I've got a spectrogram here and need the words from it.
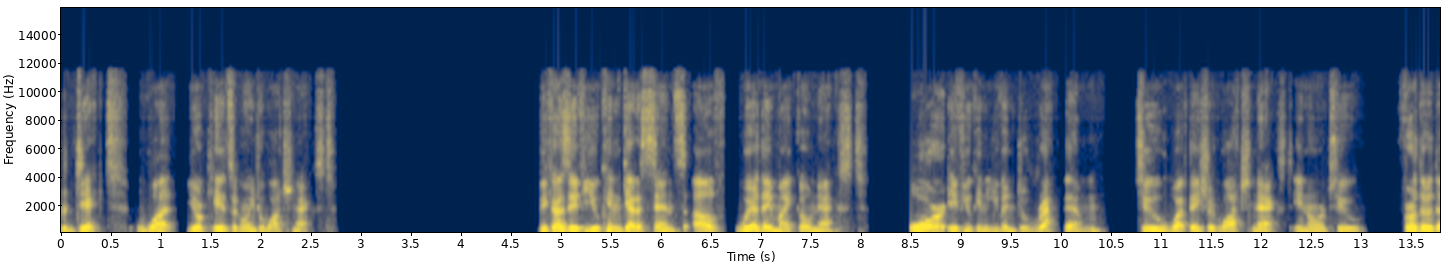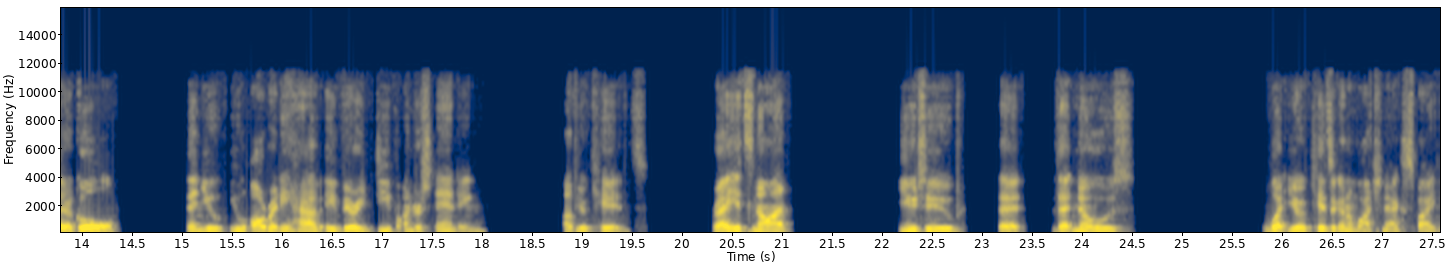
predict what your kids are going to watch next. Because if you can get a sense of where they might go next, or if you can even direct them to what they should watch next in order to further their goal, then you you already have a very deep understanding of your kids, right? It's not YouTube that that knows what your kids are going to watch next by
